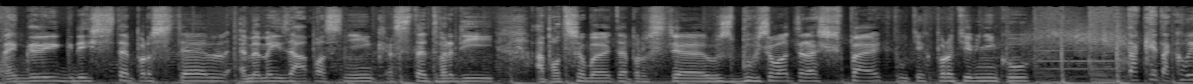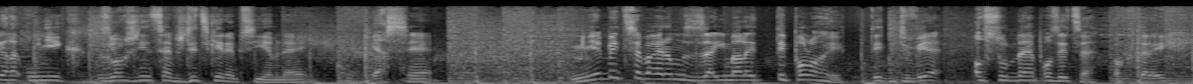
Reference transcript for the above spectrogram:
A kdy, když jste prostě MMA zápasník, jste tvrdý a potřebujete prostě vzbuzovat respekt u těch protivníků, tak je takovýhle únik z ložnice vždycky nepříjemný. Jasně, mě by třeba jenom zajímaly ty polohy, ty dvě osudné pozice, o kterých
